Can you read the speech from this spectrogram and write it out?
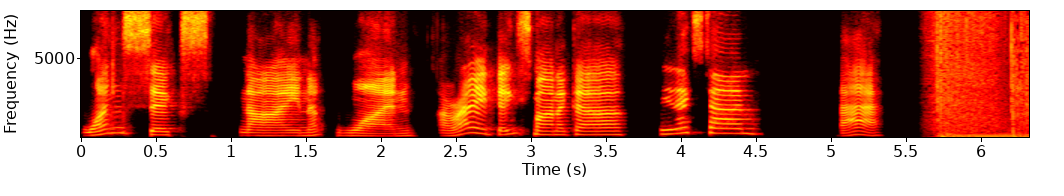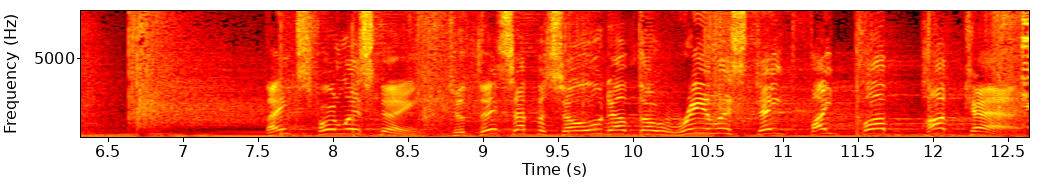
1691. All right. Thanks, Monica. See you next time. Bye. Thanks for listening to this episode of the Real Estate Fight Club podcast.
